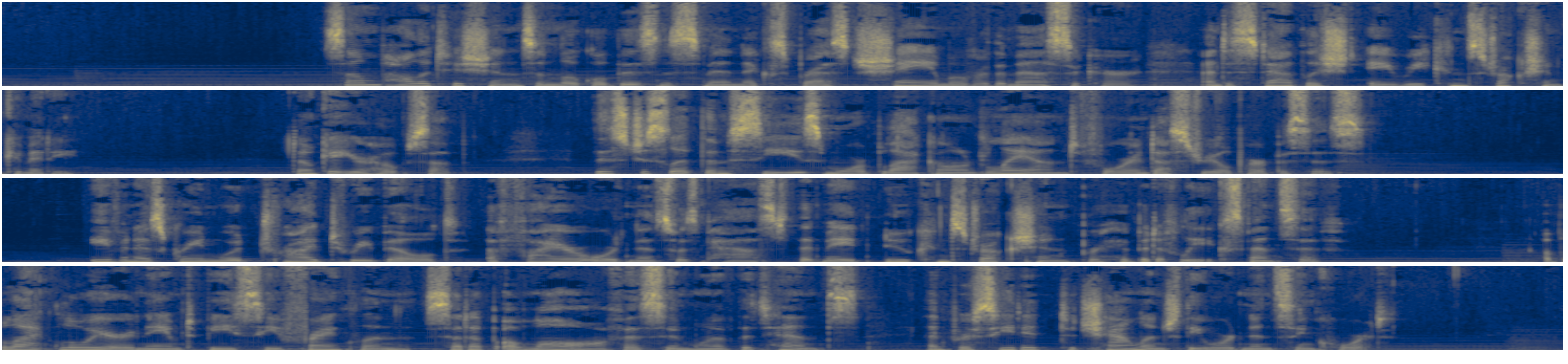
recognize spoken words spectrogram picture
Some politicians and local businessmen expressed shame over the massacre and established a reconstruction committee. Don't get your hopes up. This just let them seize more black owned land for industrial purposes. Even as Greenwood tried to rebuild, a fire ordinance was passed that made new construction prohibitively expensive. A black lawyer named B.C. Franklin set up a law office in one of the tents and proceeded to challenge the ordinance in court.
